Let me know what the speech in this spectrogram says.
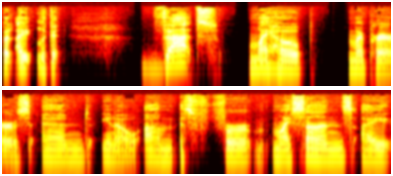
But i look at that's my hope my prayers and you know um it's for my sons. I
